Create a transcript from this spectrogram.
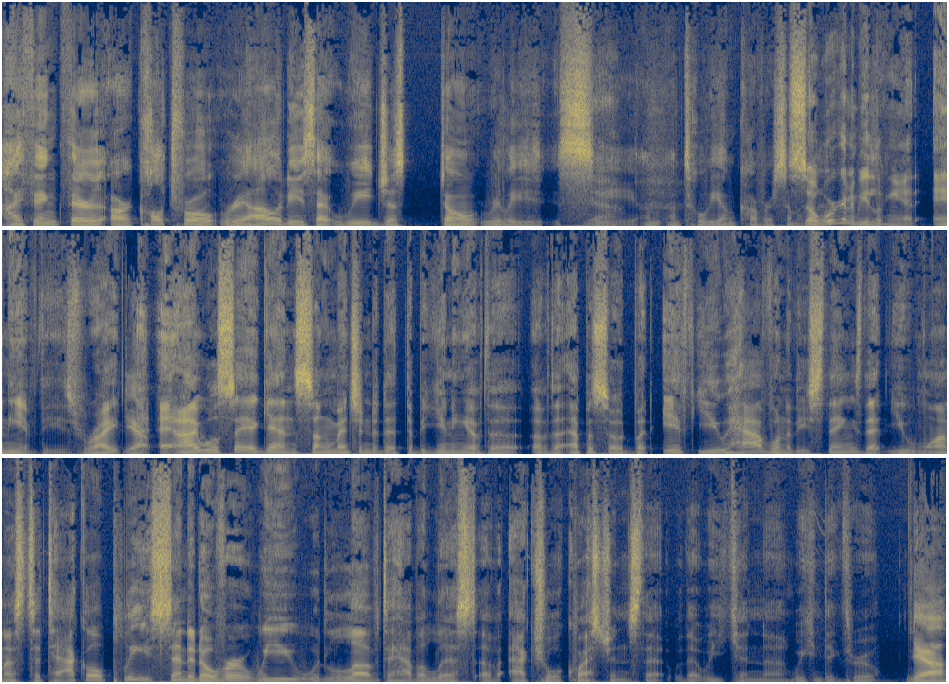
I think there are cultural realities that we just don't really see un- until we uncover some. So we're going to be looking at any of these, right? Yeah. And I will say again, Sung mentioned it at the beginning of the of the episode, but if you have one of these things that you want us to tackle, please send it over. We would love to have a list of actual questions that that we can uh, we can dig through. Yeah.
